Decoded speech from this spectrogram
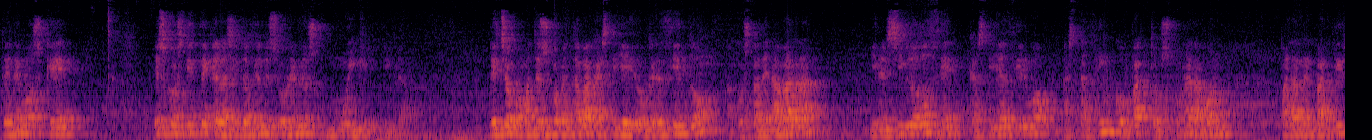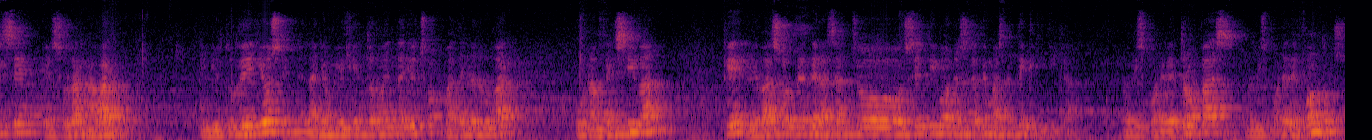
tenemos que es consciente que la situación de su reino es muy crítica. De hecho, como antes os comentaba, Castilla ha ido creciendo a costa de Navarra y en el siglo XII Castilla firmó hasta cinco pactos con Aragón para repartirse el solar navarro. En virtud de ellos, en el año 1198 va a tener lugar una ofensiva que le va a sorprender a Sancho VII en una situación bastante crítica. No dispone de tropas, no dispone de fondos,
